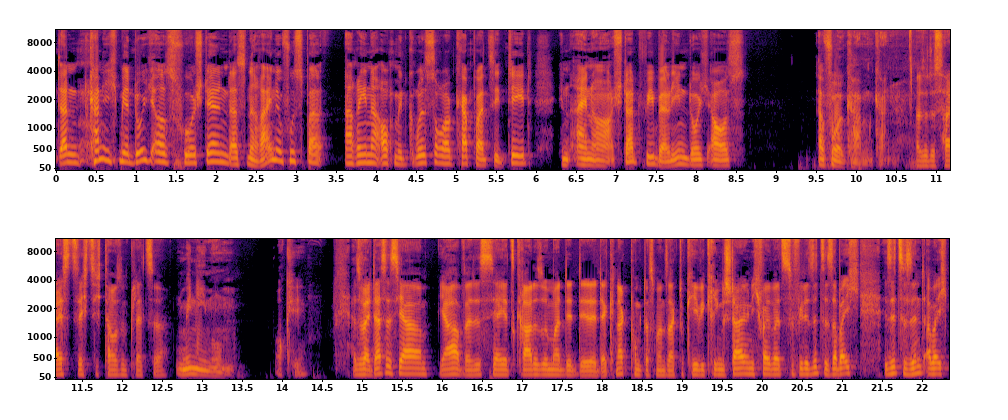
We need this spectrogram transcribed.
dann kann ich mir durchaus vorstellen, dass eine reine Fußballarena auch mit größerer Kapazität in einer Stadt wie Berlin durchaus Erfolg haben kann. Also das heißt 60.000 Plätze. Minimum. Okay. Also weil das ist ja, ja, weil das ist ja jetzt gerade so immer der, der, der Knackpunkt, dass man sagt, okay, wir kriegen das Stadion nicht, weil weil es zu viele Sitze ist. Aber ich Sitze sind, aber ich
